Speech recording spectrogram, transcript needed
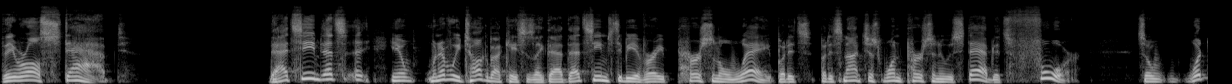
they were all stabbed. That seems that's uh, you know whenever we talk about cases like that, that seems to be a very personal way. But it's but it's not just one person who was stabbed; it's four. So what?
